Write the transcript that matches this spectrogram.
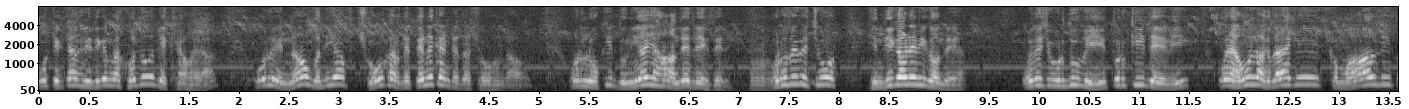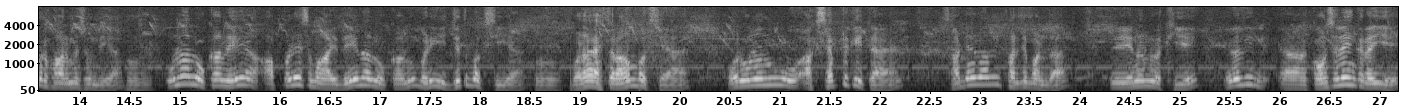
ਉਹ ਟਿਕਟਾਂ ਖਰੀਦ ਕੇ ਮੈਂ ਖੁਦ ਉਹ ਦੇਖਿਆ ਹੋਇਆ। ਔਰ ਇੰਨਾ ਵਧੀਆ ਸ਼ੋਅ ਕਰਦੇ 3 ਘੰਟੇ ਦਾ ਸ਼ੋਅ ਹੁੰਦਾ ਉਹ। ਔਰ ਲੋਕੀ ਦੁਨੀਆ ਜਹਾਨ ਦੇ ਦੇਖਦੇ ਨੇ। ਔਰ ਉਹਦੇ ਵਿੱਚ ਉਹ ਹਿੰਦੀ ਗਾਣੇ ਵੀ ਗਾਉਂਦੇ ਆ। ਉਹਦੇ ਚ ਉਰਦੂ ਵੀ ਤੁਰਕੀ ਦੇ ਵੀ। ਔਰ ਐਉਂ ਲੱਗਦਾ ਹੈ ਕਿ ਕਮਾਲ ਦੀ ਪਰਫਾਰਮੈਂਸ ਹੁੰਦੀ ਆ। ਉਹਨਾਂ ਲੋਕਾਂ ਨੇ ਆਪਣੇ ਸਮਾਜ ਦੇ ਇਹਨਾਂ ਲੋਕਾਂ ਨੂੰ ਬੜੀ ਇੱਜ਼ਤ ਬਖਸ਼ੀ ਆ। ਬੜਾ ਇਹਤਰਾਮ ਬਖਸ਼ਿਆ ਔਰ ਉਹਨਾਂ ਨੂੰ ਐਕਸੈਪਟ ਕੀਤਾ ਹੈ। ਸਾਡੇ ਦਾ ਵੀ ਫਰਜ਼ ਬਣਦਾ ਤੇ ਇਹਨਾਂ ਨੂੰ ਰੱਖੀਏ। ਇਹਨਾਂ ਦੀ ਕਾਉਂਸਲਿੰਗ ਕਰਾਈਏ।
